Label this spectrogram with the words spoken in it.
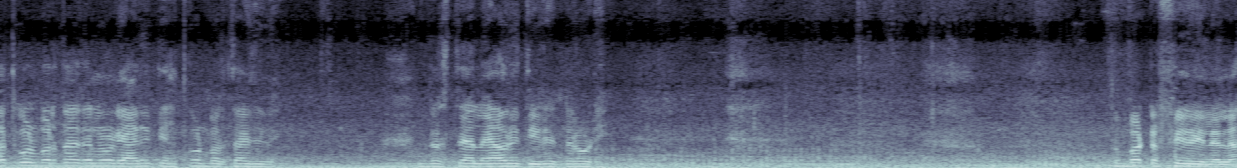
ಹತ್ಕೊಂಡು ಬರ್ತಾ ಇದ್ದಾನೆ ನೋಡಿ ಯಾವ ರೀತಿ ಹತ್ಕೊಂಡು ಬರ್ತಾ ಇದ್ದೀವಿ. ರಸ್ತೆ ಎಲ್ಲ ಯಾವ ರೀತಿ ಇದೆ ಅಂತ ನೋಡಿ. ತುಂಬ ಟಫ್ ಇದೆ ಇಲ್ಲೆಲ್ಲ.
